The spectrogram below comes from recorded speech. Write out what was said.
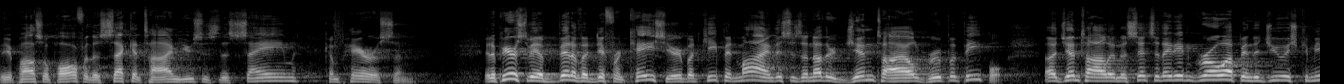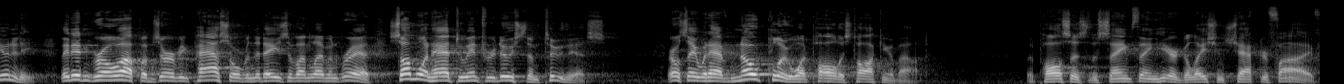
the Apostle Paul, for the second time, uses the same comparison. It appears to be a bit of a different case here, but keep in mind this is another Gentile group of people a Gentile in the sense that they didn't grow up in the Jewish community. They didn't grow up observing Passover in the days of unleavened bread. Someone had to introduce them to this, or else they would have no clue what Paul is talking about. But Paul says the same thing here, Galatians chapter 5.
